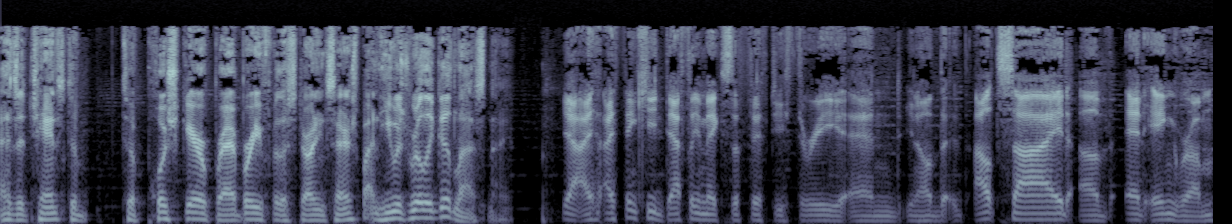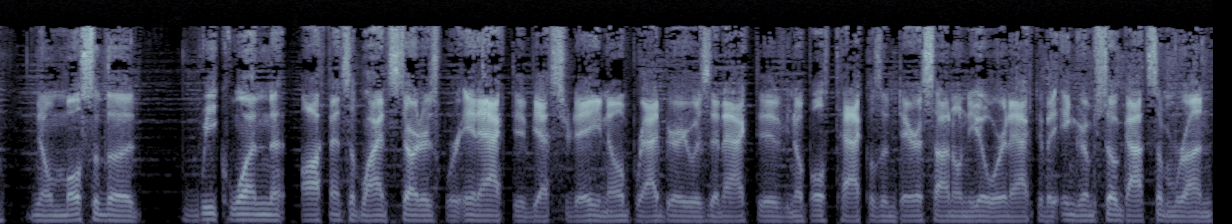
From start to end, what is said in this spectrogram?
has a chance to to push Garrett Bradbury for the starting center spot. And he was really good last night. Yeah, I, I, think he definitely makes the 53. And, you know, the, outside of Ed Ingram, you know, most of the week one offensive line starters were inactive yesterday. You know, Bradbury was inactive. You know, both tackles and Darrisaw O'Neill were inactive. But Ingram still got some run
